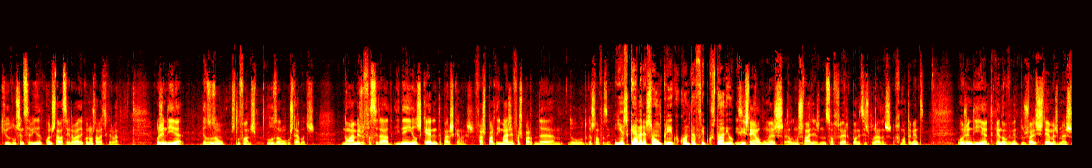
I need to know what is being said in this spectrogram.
que o adolescente sabia quando estava a ser gravado e quando não estava a ser gravado. Hoje em dia, eles usam os telefones, usam os tablets. Não há a mesma facilidade e nem eles querem tapar as câmaras. Faz parte da imagem, faz parte da, do, do que eles estão a fazer. E as câmaras são um perigo, conta Filipe Custódio. Existem algumas, algumas falhas no software que podem ser exploradas remotamente. Hoje em dia, depende obviamente dos vários sistemas, mas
